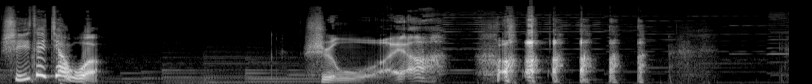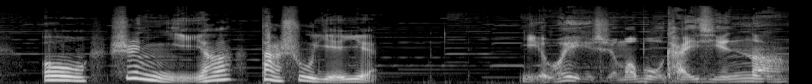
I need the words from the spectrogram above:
谁在叫我？是我呀！哈哈哈哈哈哈！哦，是你呀，大树爷爷。你为什么不开心呢？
